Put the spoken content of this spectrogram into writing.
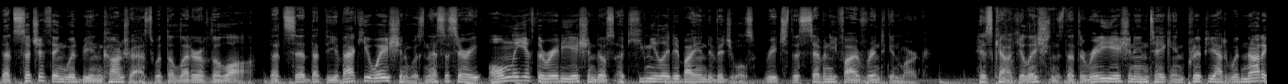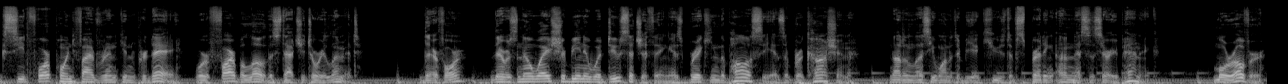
that such a thing would be in contrast with the letter of the law that said that the evacuation was necessary only if the radiation dose accumulated by individuals reached the 75 Röntgen mark. His calculations that the radiation intake in Pripyat would not exceed 4.5 Röntgen per day were far below the statutory limit. Therefore, there was no way Shcherbina would do such a thing as breaking the policy as a precaution, not unless he wanted to be accused of spreading unnecessary panic. Moreover,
